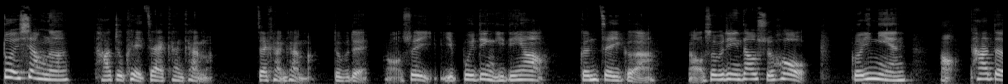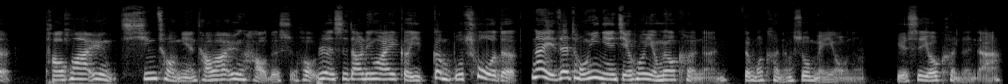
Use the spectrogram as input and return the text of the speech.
对象呢，他就可以再看看嘛，再看看嘛，对不对？哦，所以也不一定一定要跟这个啊，哦，说不定到时候隔一年，好，他的桃花运辛丑年桃花运好的时候，认识到另外一个更不错的，那也在同一年结婚，有没有可能？怎么可能说没有呢？也是有可能的啊，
